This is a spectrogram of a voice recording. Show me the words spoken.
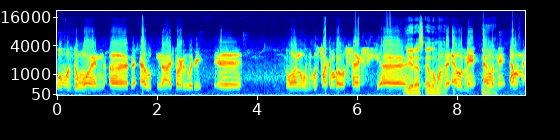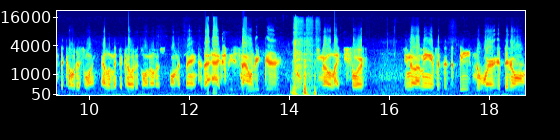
what was the one? Uh, the L. Nah, I started with it. Uh, the one when he was talking about sexy. Uh, Yeah, that's Element. the element? Yeah. Element. Element the coldest one. Element the coldest one on the on the thing because that actually sounded good. you know, like before. You know, what I mean, if it's the, the beat and the word, if they don't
